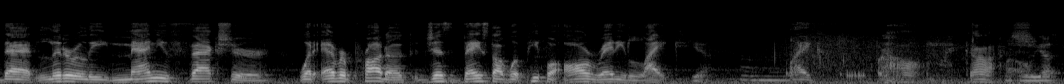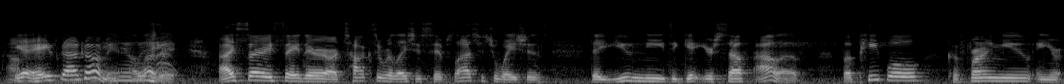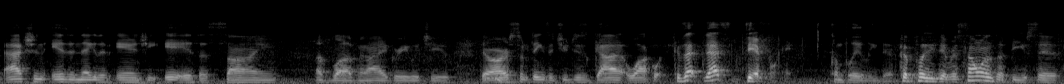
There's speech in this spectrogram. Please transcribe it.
that literally manufacture whatever product just based off what people already like. Yeah. Mm-hmm. Like, oh my gosh. Oh, we got some Yeah, comments. Hayes got a comment. Yeah, I we- love it. I certainly say there are toxic relationships, a lot of situations that you need to get yourself out of, but people confronting you and your action is a negative energy. It is a sign of love, and I agree with you. There are some things that you just gotta walk away because that that's different, Completely different. completely different. Someone's abusive,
